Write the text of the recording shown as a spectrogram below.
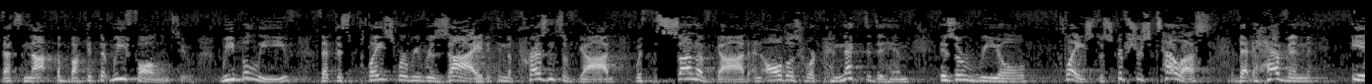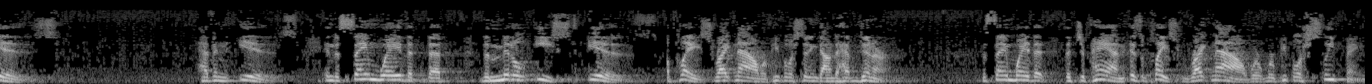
That's not the bucket that we fall into. We believe that this place where we reside in the presence of God, with the Son of God, and all those who are connected to Him, is a real place. The scriptures tell us that heaven is. Heaven is. In the same way that, that the Middle East is a place right now where people are sitting down to have dinner. The same way that, that Japan is a place right now where, where people are sleeping,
